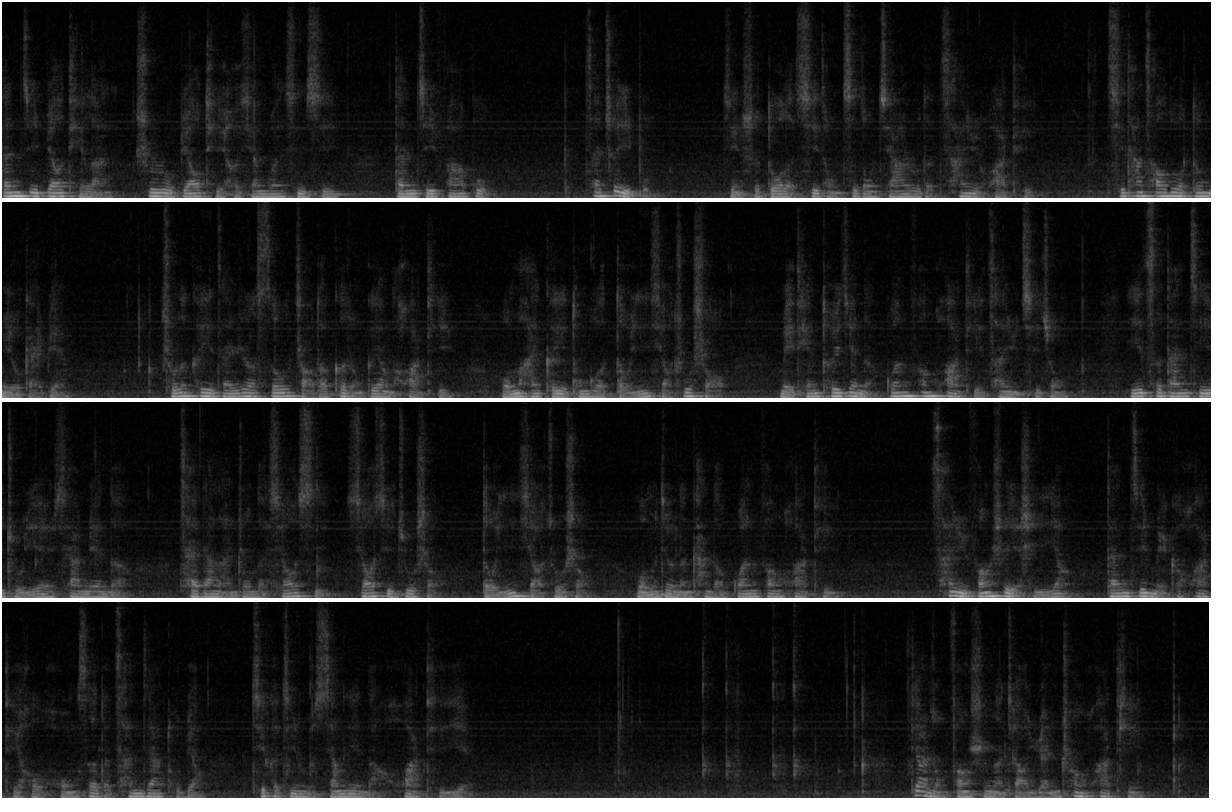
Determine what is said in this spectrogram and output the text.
单击标题栏，输入标题和相关信息，单击发布。在这一步，仅是多了系统自动加入的参与话题，其他操作都没有改变。除了可以在热搜找到各种各样的话题，我们还可以通过抖音小助手每天推荐的官方话题参与其中。依次单击主页下面的菜单栏中的消息，消息助手。抖音小助手，我们就能看到官方话题。参与方式也是一样，单击每个话题后红色的参加图标，即可进入相应的话题页。第二种方式呢，叫原创话题。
